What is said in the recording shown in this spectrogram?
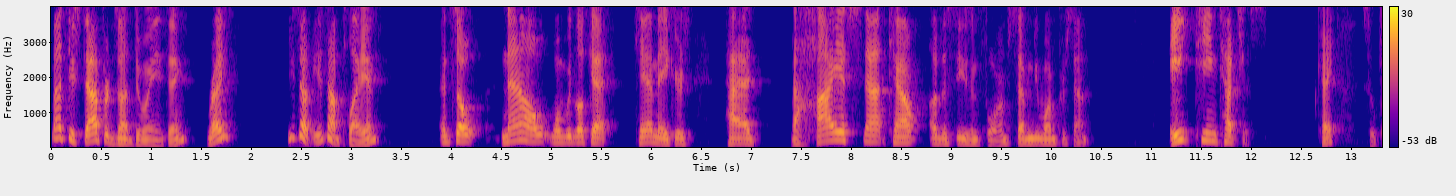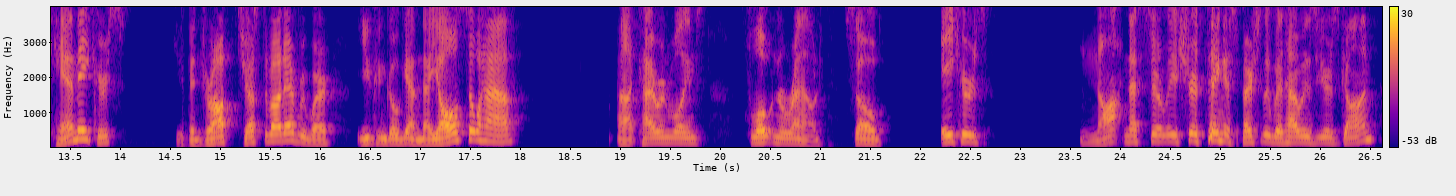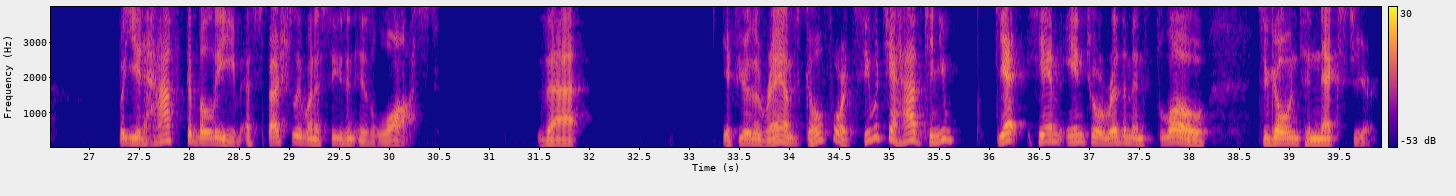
Matthew Stafford's not doing anything, right? He's not he's not playing. And so now when we look at Cam Akers had the highest snap count of the season for him, 71%, 18 touches. Okay. So Cam Akers, he's been dropped just about everywhere. You can go get him. Now you also have uh Kyren Williams floating around. So Akers not necessarily a sure thing, especially with how his year's gone. But you'd have to believe, especially when a season is lost, that if you're the Rams, go for it. See what you have. Can you get him into a rhythm and flow to go into next year?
